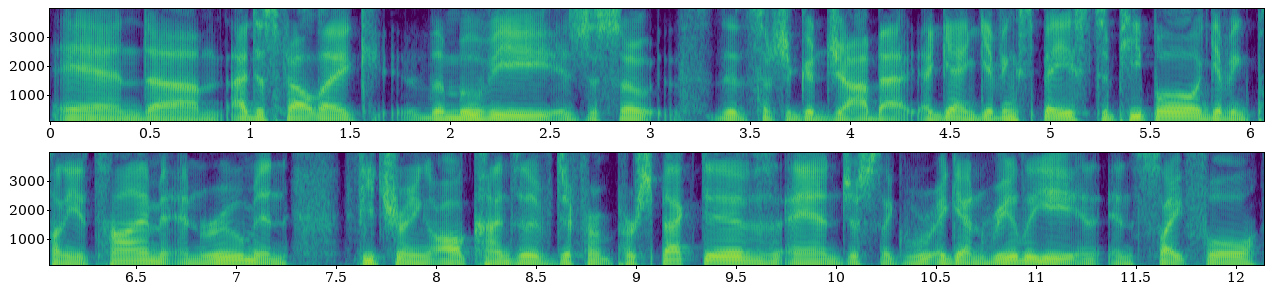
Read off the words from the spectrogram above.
and um, I just felt like the movie is just so did such a good job at again giving space to people, giving plenty of time and room, and featuring all kinds of different perspectives, and just like again really insightful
